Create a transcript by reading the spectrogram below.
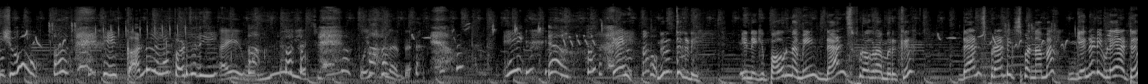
ஐயோ என் கண்ணுல படுதுடி. ஐய் ஒண்ணும் இல்ல. சும்மா போய் சொல்லாத நிறுத்துங்கடி இன்னைக்கு பௌர்ணமி டான்ஸ் ப்ரோக்ராம் இருக்கு. டான்ஸ் பிராக்டிஸ் பண்ணாம இங்க என்னடி விளையாட்டு?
